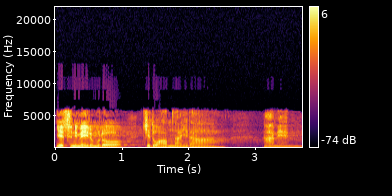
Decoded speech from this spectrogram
예수님의 이름으로 기도하옵나이다. 아멘.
